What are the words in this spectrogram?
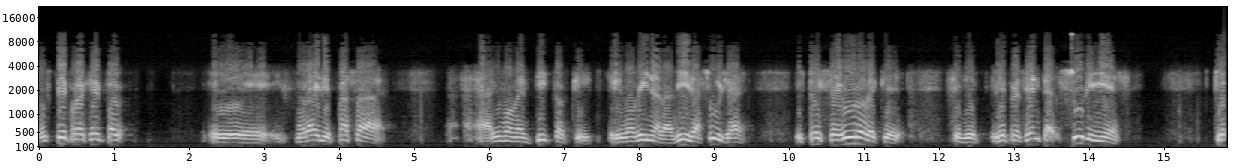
Usted, por ejemplo, eh, por ahí le pasa hay un momentito que, domina la vida suya, estoy seguro de que se le representa su niñez, qué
